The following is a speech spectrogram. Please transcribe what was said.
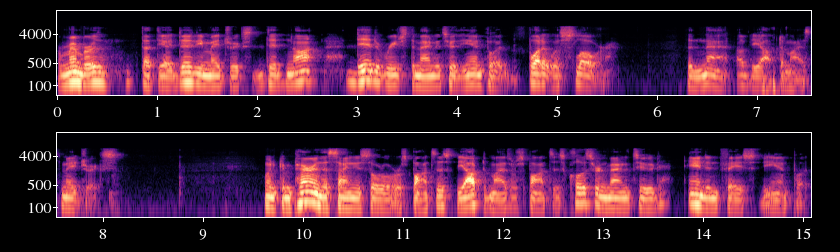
Remember that the identity matrix did not did reach the magnitude of the input, but it was slower than that of the optimized matrix. When comparing the sinusoidal responses, the optimized response is closer in magnitude and in phase to the input.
